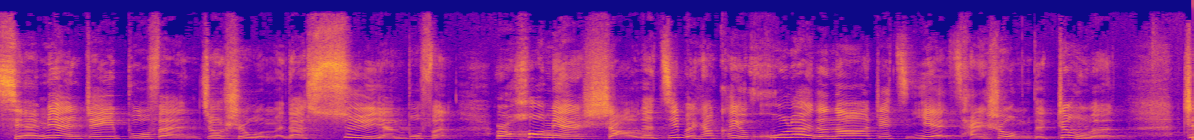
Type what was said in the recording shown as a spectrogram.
前面这一部分就是我们的序言部分，而后面少的基本上可以忽略的呢，这几页才是我们的正文。这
